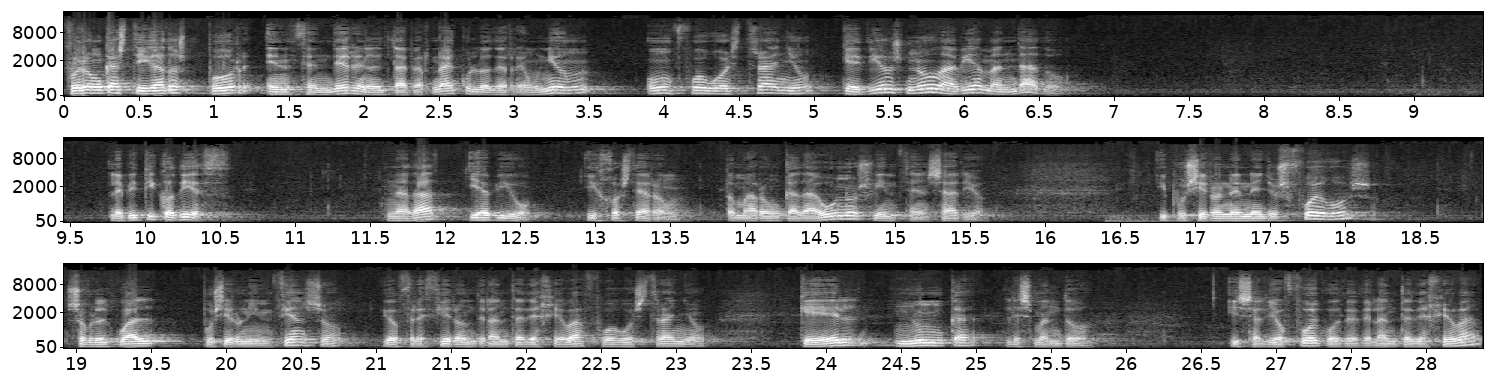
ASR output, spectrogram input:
Fueron castigados por encender en el tabernáculo de reunión un fuego extraño que Dios no había mandado. Levítico 10. Nadab y Abiú, hijos de Aarón, tomaron cada uno su incensario y pusieron en ellos fuegos, sobre el cual pusieron incienso y ofrecieron delante de Jehová fuego extraño que él nunca les mandó. Y salió fuego de delante de Jehová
